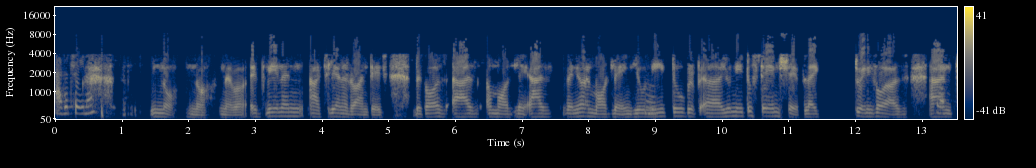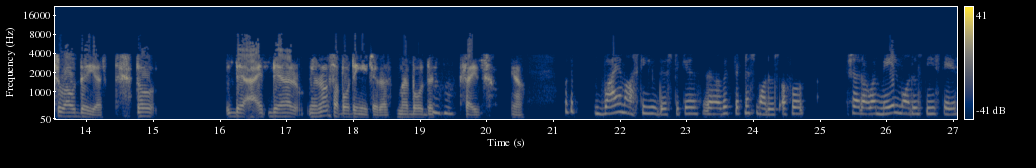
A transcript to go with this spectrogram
as a trainer? No, no, never. It's been an actually an advantage because as a modeling, as when you're in modeling, you Hmm. need to uh, you need to stay in shape like 24 hours and throughout the year. So they are, they are you know supporting each other, my both the Mhm. sides. Yeah. Okay. Why I'm asking you this because uh, with fitness models, of a should I talk about male models these days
